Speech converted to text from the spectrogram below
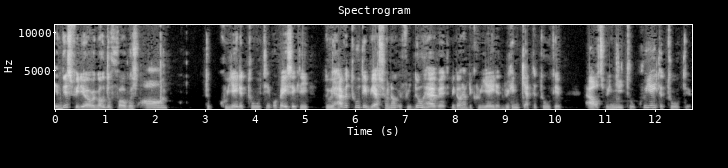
in this video, we're going to focus on to create a tooltip or basically do we have a tooltip? Yes or no. If we do have it we don't have to create it we can get the tooltip else we need to create the tooltip.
